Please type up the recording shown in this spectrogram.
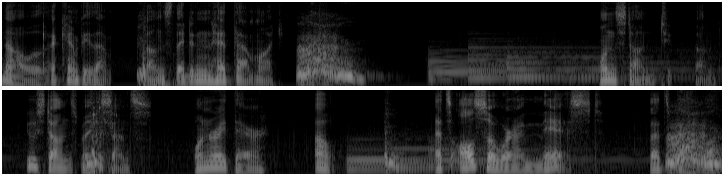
No, that can't be them stuns. They didn't hit that much. One stun, two stun. Two stuns makes sense. One right there. Oh. That's also where I missed. That's bad luck.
